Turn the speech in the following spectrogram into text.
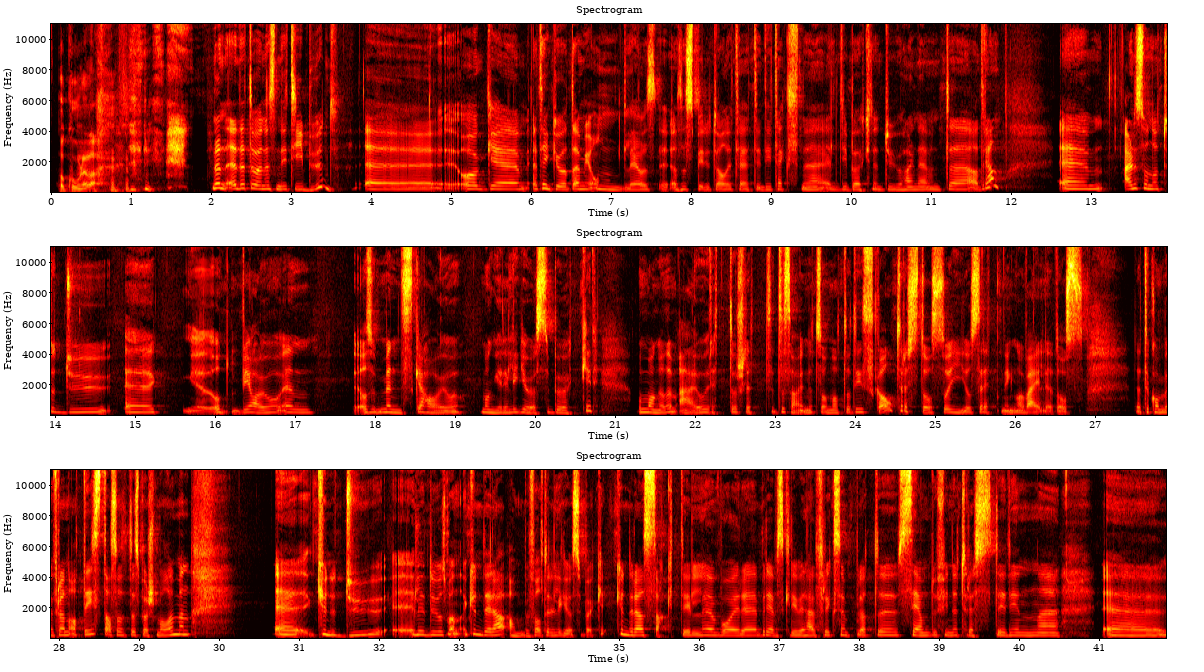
på kornet, da. Men dette var jo nesten de ti bud. Eh, og jeg tenker jo at det er mye åndelig og altså spiritualitet i de tekstene eller de bøkene du har nevnt, Adrian. Eh, er det sånn at du eh, Og vi har jo en altså Mennesket har jo mange religiøse bøker. Og mange av dem er jo rett og slett designet sånn at de skal trøste oss og gi oss retning og veilede oss. Dette kommer fra en ateist, altså dette spørsmålet. Men eh, kunne du, eller du Osman, kunne dere ha anbefalt religiøse bøker? Kunne dere ha sagt til vår brevskriver her f.eks. at uh, se om du finner trøst i din uh,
